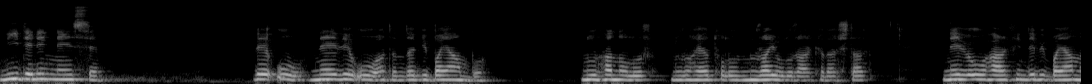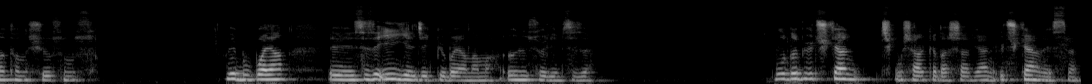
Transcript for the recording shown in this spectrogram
Nide'nin N'si ve U, N ve U adında bir bayan bu. Nurhan olur, Nurhayat olur, Nuray olur arkadaşlar. N ve U harfinde bir bayanla tanışıyorsunuz. Ve bu bayan e, size iyi gelecek bir bayan ama öyle söyleyeyim size. Burada bir üçgen çıkmış arkadaşlar. Yani üçgen resmi.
